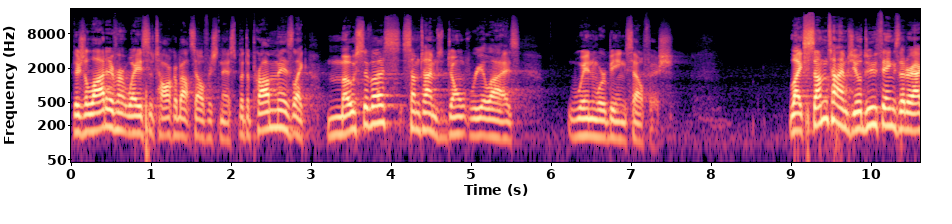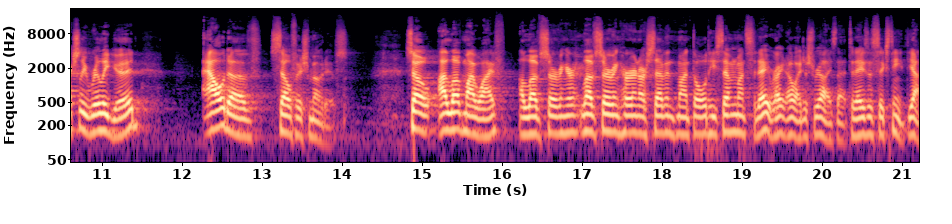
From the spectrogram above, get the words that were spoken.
There's a lot of different ways to talk about selfishness, but the problem is like most of us sometimes don't realize when we're being selfish. Like sometimes you'll do things that are actually really good out of selfish motives. So I love my wife. I love serving her. Love serving her and our seventh month old. He's seven months today, right? Oh, I just realized that. Today's the 16th. Yeah,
